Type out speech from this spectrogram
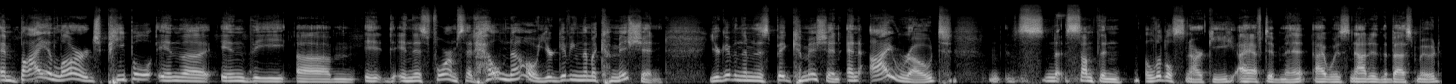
And by and large, people in the in the um, in this forum said, "Hell no! You're giving them a commission. You're giving them this big commission." And I wrote something a little snarky. I have to admit, I was not in the best mood.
